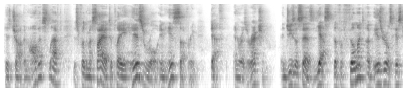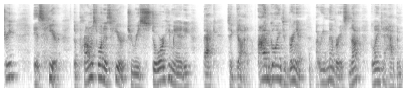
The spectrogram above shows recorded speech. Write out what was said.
his job, and all that's left is for the Messiah to play his role in his suffering, death, and resurrection. And Jesus says, Yes, the fulfillment of Israel's history is here. The promised one is here to restore humanity back to God. I'm going to bring it, but remember, it's not going to happen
